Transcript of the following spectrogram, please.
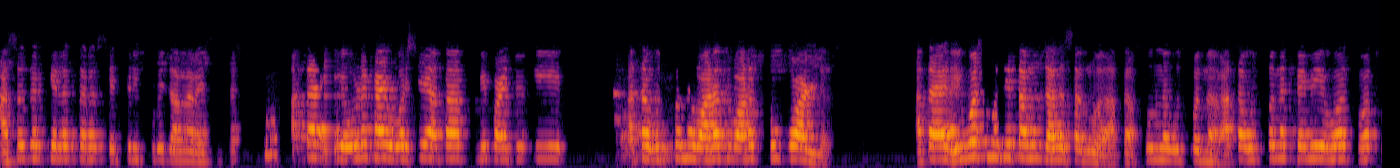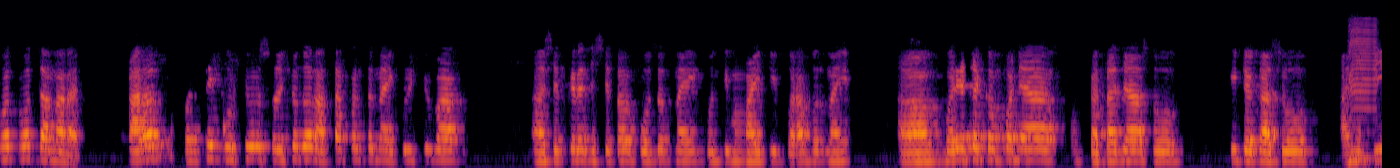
असं जर केलं तर शेतकरी पुढे जाणार आहे आता एवढं काय वर्षे आता मी पाहतो की आता उत्पन्न वाढत वाढत खूप वाढलं. आता रिव्हर्समध्ये चालू झालं सर्व. आता पूर्ण उत्पन्न. आता उत्पन्न कमी होत होत होत होत जाणार आहे. कारण प्रत्येक गोष्टीवर संशोधन आतापर्यंत नाही. कृषी विभाग शेतकऱ्याच्या शेतावर पोहोचत नाही. कोणती माहिती बराबर नाही. बऱ्याचशा कंपन्या खताच्या असो कीटक असो आणि बी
